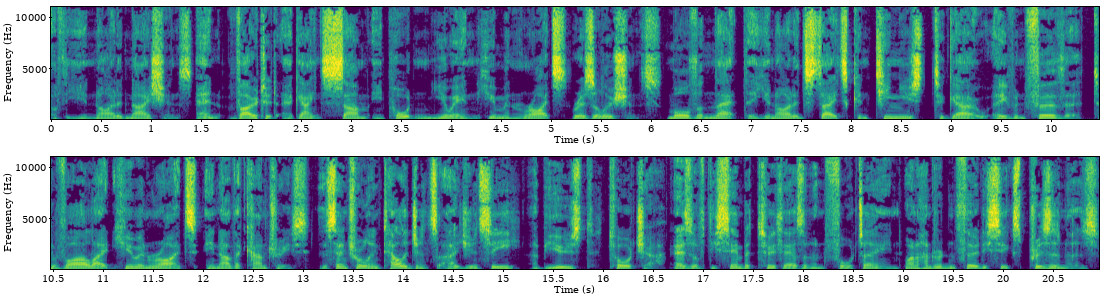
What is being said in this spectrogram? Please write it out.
of the United Nations and voted against some important UN human rights resolutions. More than that, the United States continues to go even further to violate human rights in other countries. The Central Intelligence Agency abused torture. As of December 2014, 136 prisoners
